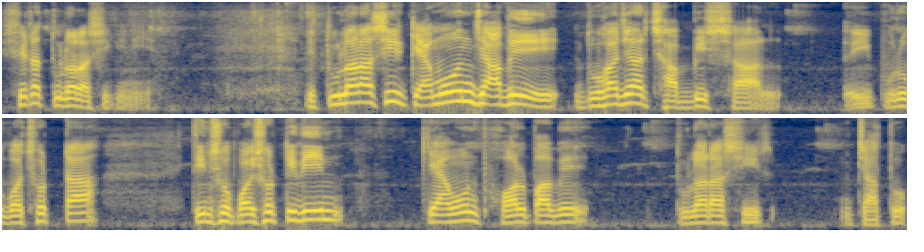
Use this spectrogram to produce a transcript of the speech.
সেটা তুলা রাশিকে নিয়ে। এই তুলা রাশির কেমন যাবে দু হাজার ছাব্বিশ সাল, এই পুরো বছরটা, তিনশো পঁয়ষট্টি দিন, কেমন ফল পাবে তুলা রাশির জাতক,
